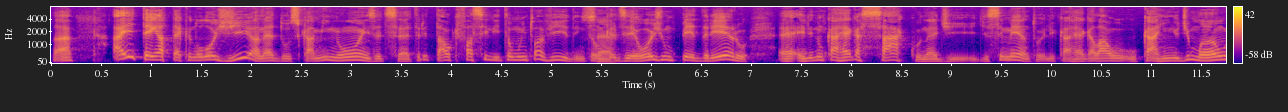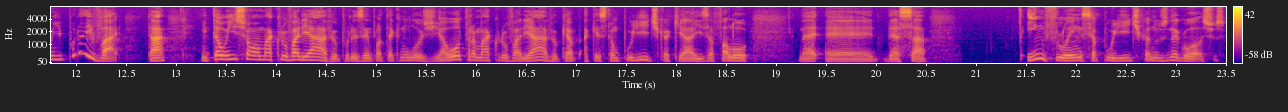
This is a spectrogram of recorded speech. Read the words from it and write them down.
Tá? Aí tem a tecnologia né, dos caminhões, etc. e tal, que facilitam muito a vida. Então, certo. quer dizer, hoje um pedreiro, é, ele não carrega saco né, de, de cimento, ele carrega lá o, o, carrinho de mão e por aí vai. Tá? Então, isso é uma macrovariável, por exemplo, a tecnologia. Outra macrovariável, que é a questão política, que a Isa falou, né, é, dessa influência política nos negócios.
